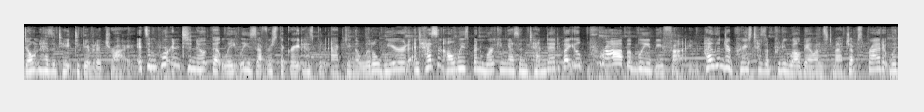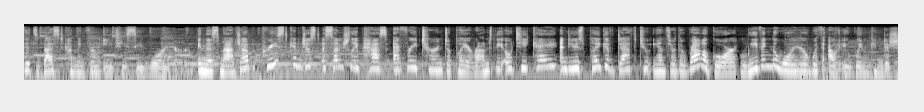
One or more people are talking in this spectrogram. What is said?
don't hesitate to give it a try. It's important to note that lately Zephrys the Great has been acting a little weird and hasn't always been working as intended, but you'll probably be fine. Highlander Priest has a pretty well balanced matchup spread, with its best coming from ETC Warrior. In this matchup, Priest can just essentially pass every turn to play around the OTK and use Plague of Death to answer the Rattlegore, leaving the Warrior without a win condition.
